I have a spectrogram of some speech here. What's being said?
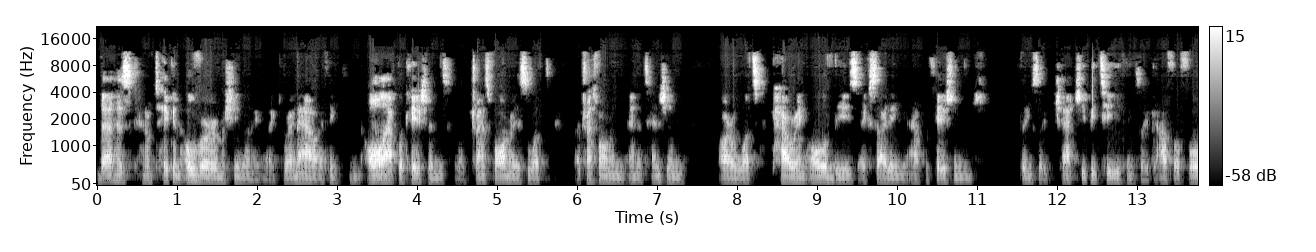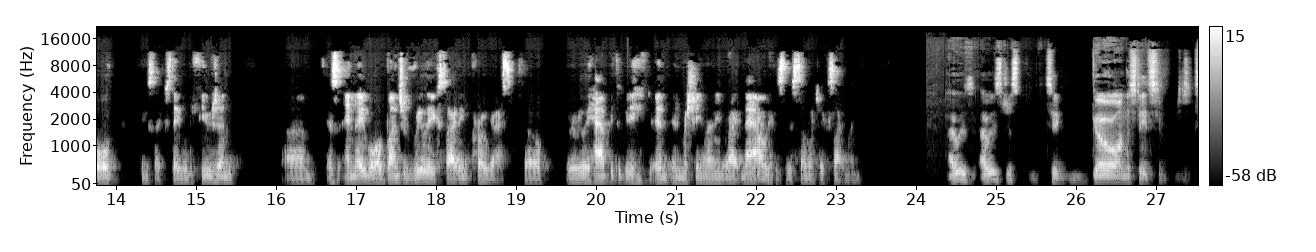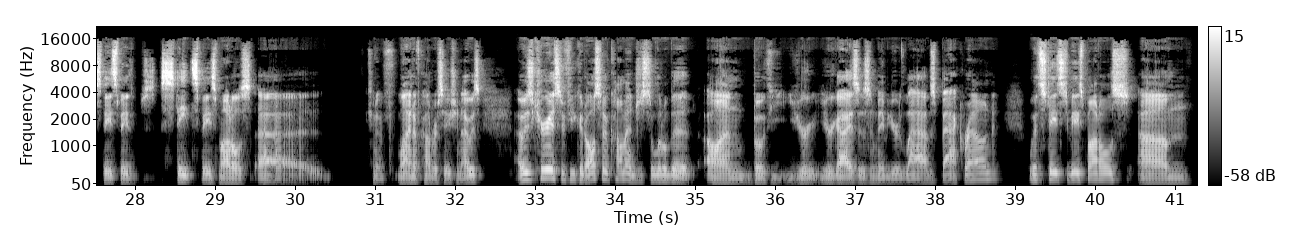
that has kind of taken over machine learning. Like right now, I think in all applications, like transformer is what uh, transform and attention are what's powering all of these exciting applications. Things like ChatGPT, things like AlphaFold, things like Stable Diffusion, um, has enable a bunch of really exciting progress. So we're really happy to be in, in machine learning right now because there's so much excitement. I was I was just to go on the state state space state space models uh, kind of line of conversation. I was I was curious if you could also comment just a little bit on both your your guys's and maybe your lab's background with state space models. Um,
